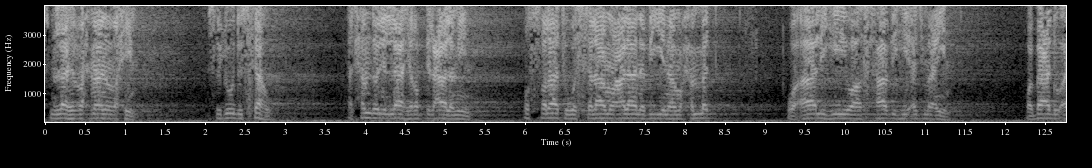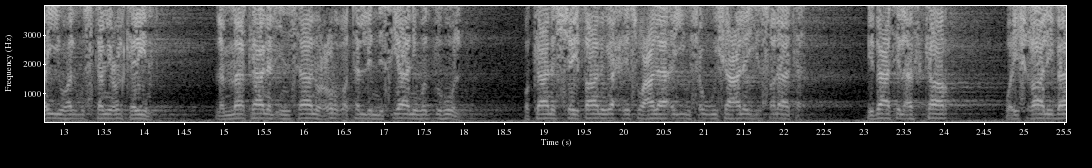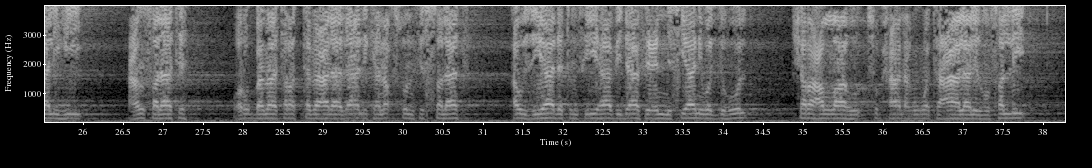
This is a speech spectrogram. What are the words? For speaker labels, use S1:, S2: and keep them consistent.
S1: بسم الله الرحمن الرحيم. سجود السهو. الحمد لله رب العالمين. والصلاة والسلام على نبينا محمد وآله وأصحابه أجمعين. وبعد أيها المستمع الكريم لما كان الإنسان عرضة للنسيان والذهول وكان الشيطان يحرص على أن يشوش عليه صلاته ببعث الأفكار وإشغال باله عن صلاته وربما ترتب على ذلك نقص في الصلاة أو زيادة فيها بدافع النسيان والذهول شرع الله سبحانه وتعالى للمصلي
